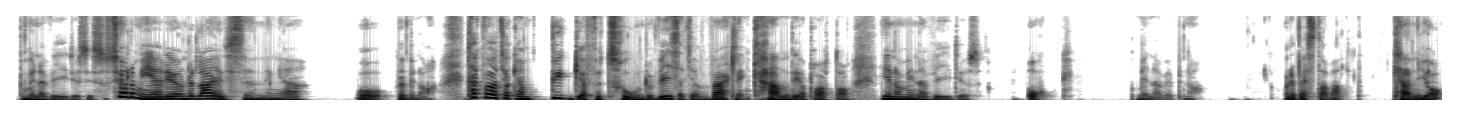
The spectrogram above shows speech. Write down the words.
på mina videos i sociala medier, under livesändningar och webbinar. Tack vare att jag kan bygga förtroende och visa att jag verkligen kan det jag pratar om genom mina videos och mina webbinar. Och det bästa av allt, kan jag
